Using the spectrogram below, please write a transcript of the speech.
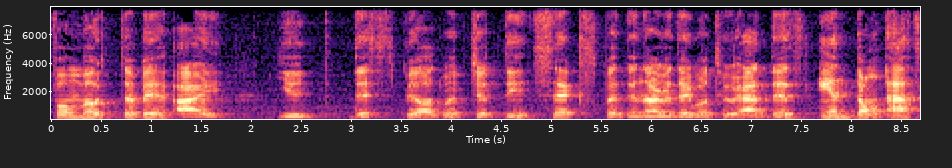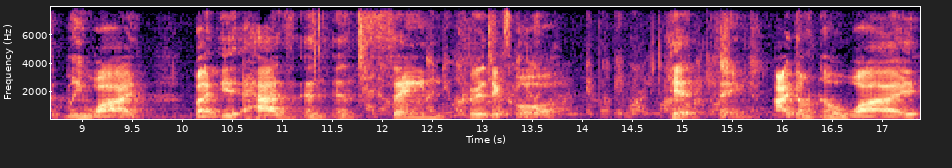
for most of it, I used this build with just these six, but then I was able to add this. And don't ask me why, but it has an insane critical hit thing. I don't know why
